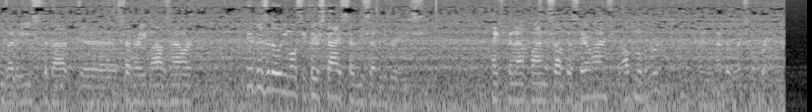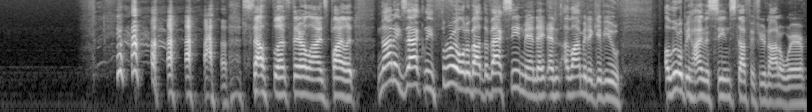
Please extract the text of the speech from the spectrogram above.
The east, about uh, seven or eight miles an hour. Good visibility, mostly clear skies, 77 degrees. Thanks for coming out flying with Southwest Airlines. Welcome aboard. And remember, let's go break. Southwest Airlines pilot, not exactly thrilled about the vaccine mandate. And allow me to give you a little behind the scenes stuff if you're not aware.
